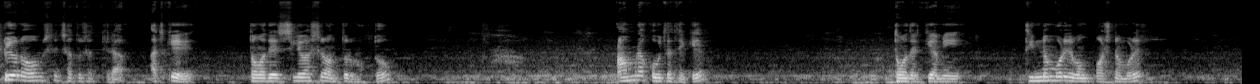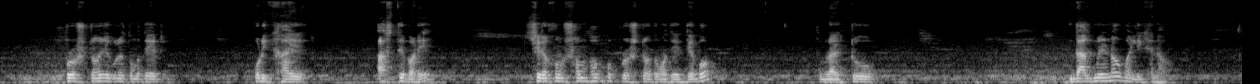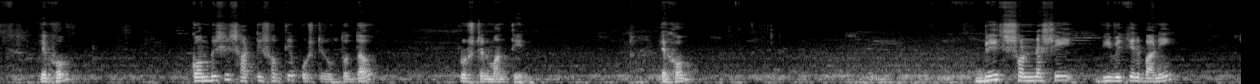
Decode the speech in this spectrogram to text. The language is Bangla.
প্রিয় নবম শ্রেণির ছাত্রছাত্রীরা, আজকে তোমাদের সিলেবাসের অন্তর্ভুক্ত। আমরা কবিতা থেকে তোমাদেরকে আমি তিন নম্বরের এবং পাঁচ নম্বরের প্রশ্ন যেগুলো তোমাদের পরীক্ষায় আসতে পারে, সেরকম সম্ভাব্য প্রশ্ন তোমাদের দেব। তোমরা একটু দাগ মেরে নাও বা লিখে নাও। লেখো কম বেশি ষাটটি শব্দে প্রশ্নের উত্তর দাও। প্রশ্নের মান তিন। দেখো, বীর সন্ন্যাসী বিবেকের বাণী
